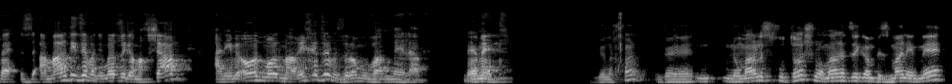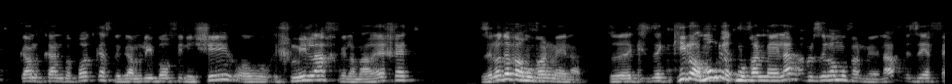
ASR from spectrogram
ואמרתי את זה ואני אומר את זה גם עכשיו, אני מאוד מאוד מעריך את זה וזה לא מובן מאליו, באמת. ונכון, ונאמר לזכותו שהוא אמר את זה גם בזמן אמת, גם כאן בפודקאסט וגם לי באופן אישי, הוא החמיא לך ולמערכת, זה לא דבר מובן מאליו. זה, זה כאילו אמור להיות מובן מאליו, אבל זה לא מובן מאליו, וזה יפה.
